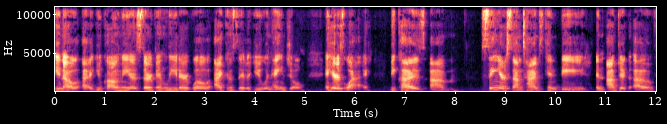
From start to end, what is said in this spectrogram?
You know, uh, you call me a servant leader. Well, I consider you an angel. And here's why because um, seniors sometimes can be an object of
